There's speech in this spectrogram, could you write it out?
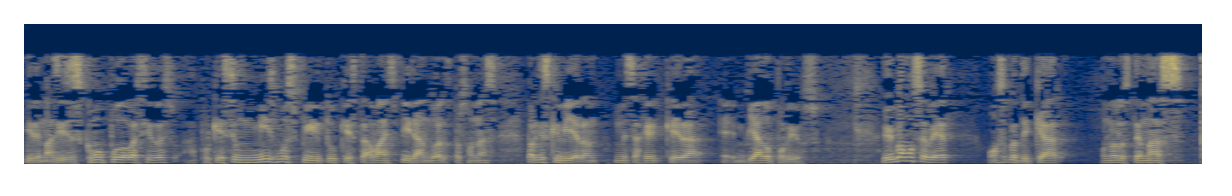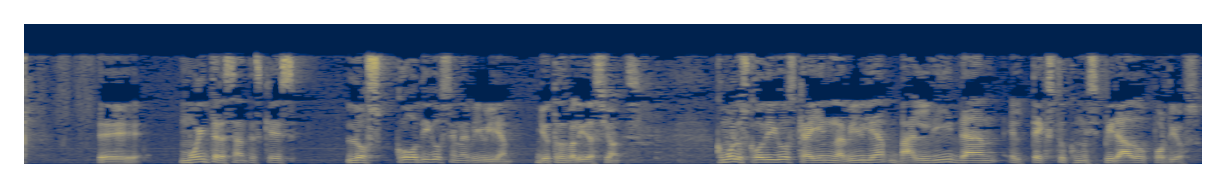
y demás. dices, ¿cómo pudo haber sido eso? Ah, porque es un mismo espíritu que estaba inspirando a las personas para que escribieran un mensaje que era enviado por Dios. Y hoy vamos a ver, vamos a platicar uno de los temas eh, muy interesantes que es los códigos en la Biblia y otras validaciones. Cómo los códigos que hay en la Biblia validan el texto como inspirado por Dios.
